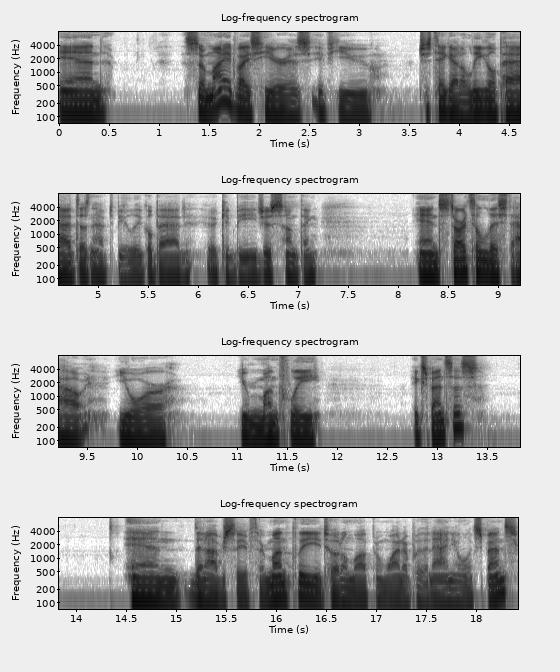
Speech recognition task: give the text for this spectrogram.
And so my advice here is if you just take out a legal pad, it doesn't have to be a legal pad, it could be just something, and start to list out your your monthly expenses. And then obviously if they're monthly, you total them up and wind up with an annual expense.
